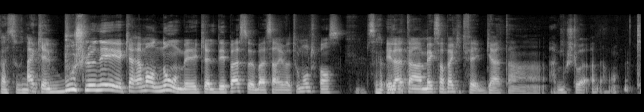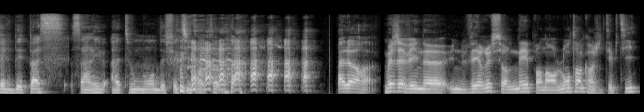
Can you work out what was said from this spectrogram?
Pas souvenir. Ah, qu'elle bouche le nez, carrément, non, mais qu'elle dépasse, bah ça arrive à tout le monde, je pense. Et là, t'as un mec sympa qui te fait « Gars, t'as un... Ah, mouche-toi. Ah, qu'elle dépasse, ça arrive à tout le monde, effectivement, Thomas. Alors, Moi, j'avais une, une verrue sur le nez pendant longtemps quand j'étais petit.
